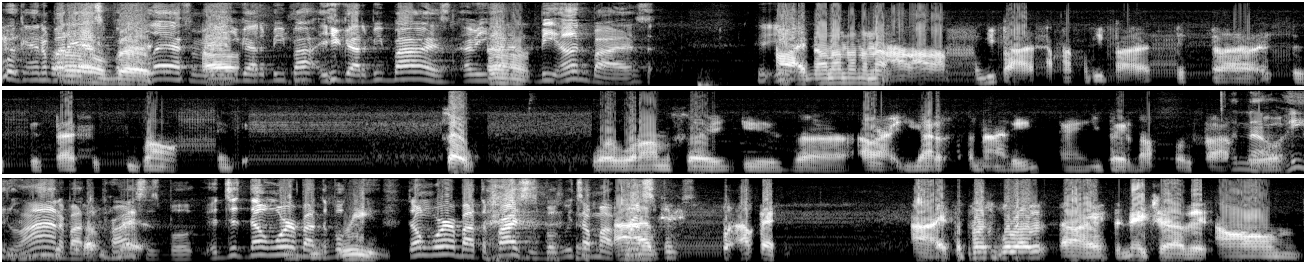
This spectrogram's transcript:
Book, ain't nobody Oh, asking for man. laughing, man. Uh, you gotta be bi- You gotta be biased. I mean, you gotta Uh, be unbiased. All right, no, no, no, no, no. I, I, I'm gonna be biased. I'm not gonna be biased. It's uh, it's it's, it's actually too wrong. Thank you. So, well, what I'm gonna say is, uh, all right, you got it for ninety, and you paid about forty five. No, he lying about the prices, book. It just don't worry about the book. Agreed. Don't worry about the prices, book. We talking about principles. okay. All right, the principle of it. All right, the nature of it. Um,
